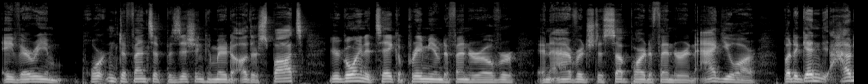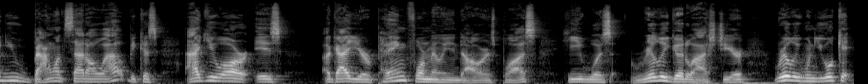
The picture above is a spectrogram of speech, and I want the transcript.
a very important defensive position compared to other spots, you're going to take a premium defender over an average to subpar defender in Aguilar. But again, how do you balance that all out? Because Aguilar is a guy you're paying $4 million plus. He was really good last year. Really, when you look at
